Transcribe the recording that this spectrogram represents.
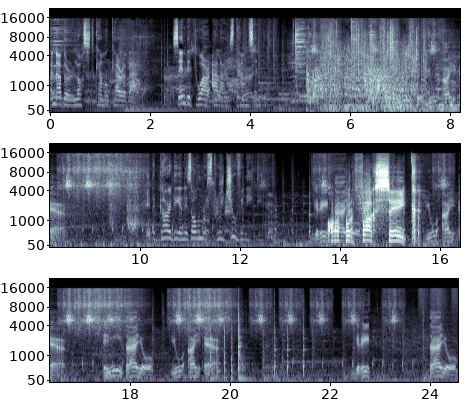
another lost camel caravan. Send it to our allies' town center. Enito. You I air. The Guardian is almost rejuvenated. Greek Oh, for fuck's sake! You I air. Eni tayo. Air. Greek. Tayo.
